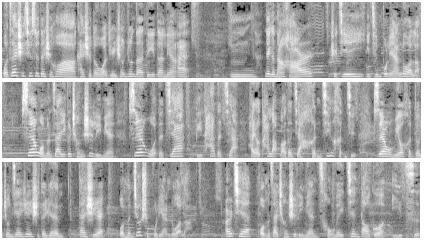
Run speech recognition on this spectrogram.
我在十七岁的时候啊，开始了我人生中的第一段恋爱。嗯，那个男孩儿。至今已经不联络了。虽然我们在一个城市里面，虽然我的家离他的家还有他姥姥的家很近很近，虽然我们有很多中间认识的人，但是我们就是不联络了。而且我们在城市里面从未见到过一次。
